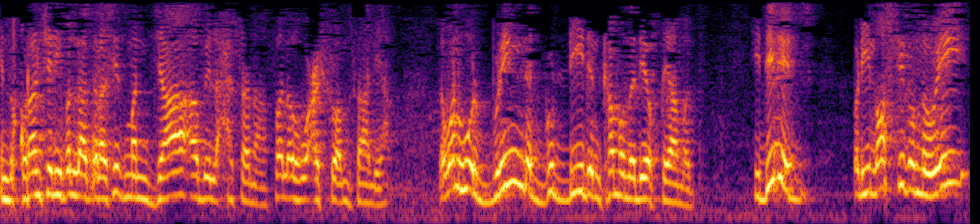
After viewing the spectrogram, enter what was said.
In the Quran Sharif Allah says, Man ja'a bil hasana falahu ashru amsalihah. The one who will bring that good deed and come on the day of Qiyamah. He did it, but he lost it on the way,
